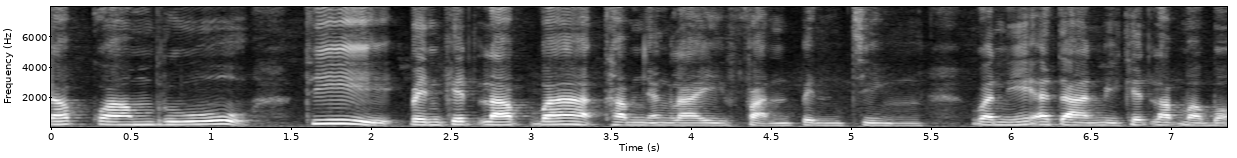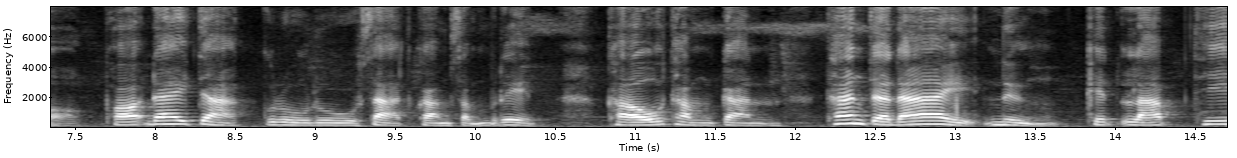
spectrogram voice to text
รับความรู้ที่เป็นเคล็ดลับว่าทำอย่างไรฝันเป็นจริง วันนี้อาจารย์มีเคล็ดลับมาบอก เพราะได้จากกรูรูศาสตร์ความสำเร็จ เขาทำกัน ท่านจะได้หนึ่ง เคล็ดลับที่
